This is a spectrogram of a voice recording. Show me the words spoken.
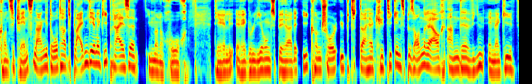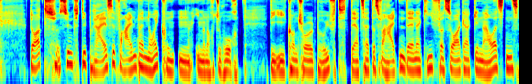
Konsequenzen angedroht hat, bleiben die Energiepreise immer noch hoch. Die Re Regulierungsbehörde E-Control übt daher Kritik insbesondere auch an der Wien Energie. Dort sind die Preise vor allem bei Neukunden immer noch zu hoch. Die E-Control prüft derzeit das Verhalten der Energieversorger genauestens.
